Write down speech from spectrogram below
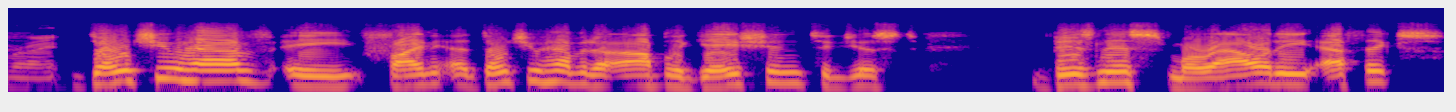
right? Don't you have a fine? Uh, don't you have an obligation to just business morality ethics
